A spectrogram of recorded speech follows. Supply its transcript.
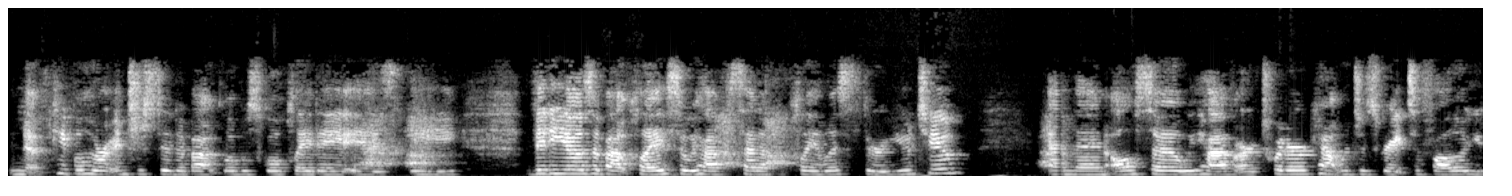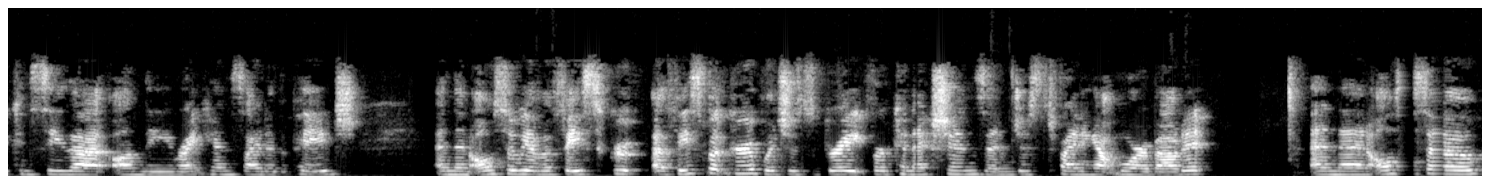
you know, people who are interested about Global School Play Day is the videos about play. So we have set up a playlist through YouTube. And then also we have our Twitter account, which is great to follow. You can see that on the right-hand side of the page. And then also we have a, face group, a Facebook group, which is great for connections and just finding out more about it. And then also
